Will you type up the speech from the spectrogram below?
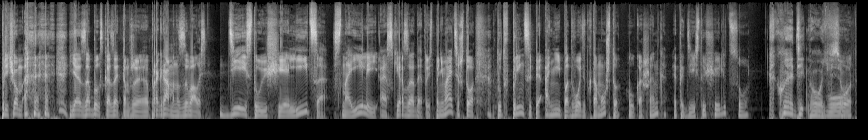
Причем, я забыл сказать, там же программа называлась действующие лица с Наилей Аскерзаде. То есть понимаете, что тут в принципе они подводят к тому, что Лукашенко это действующее лицо. Какое де... Ой, вот. Все.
